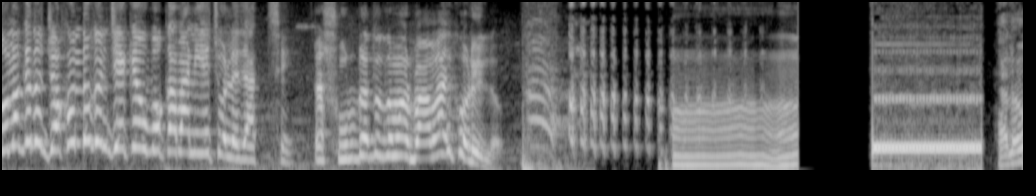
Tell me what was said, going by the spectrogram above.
তোমাকে তো যখন তখন যে কেউ বোকা বানিয়ে চলে যাচ্ছে। তা শুরুটা তো তোমার বাবাই করিল। হ্যালো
